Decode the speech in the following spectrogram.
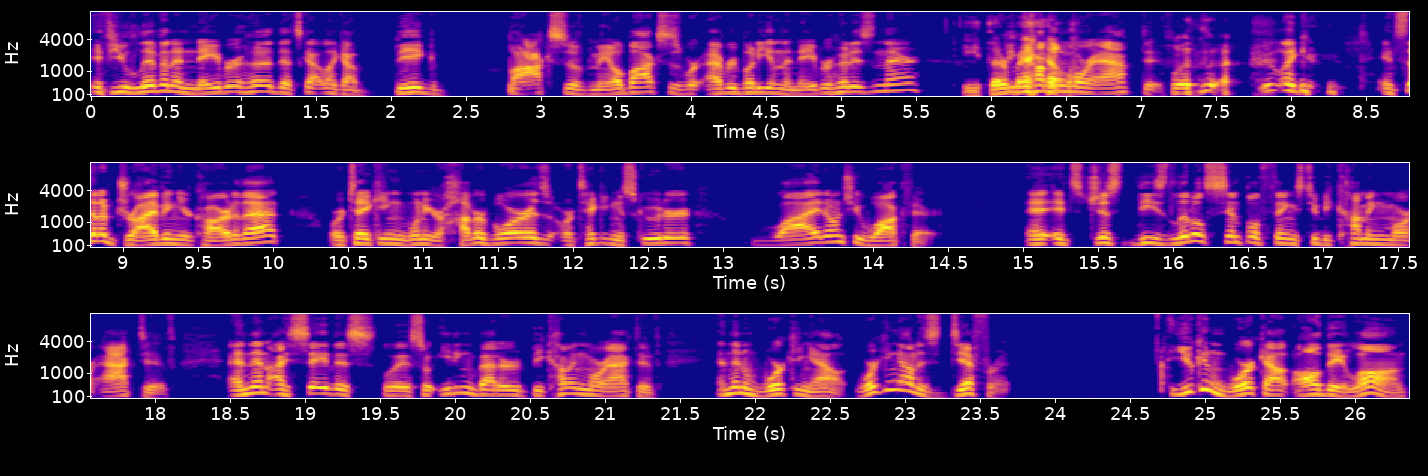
if you live in a neighborhood that's got like a big box of mailboxes where everybody in the neighborhood is in there eat their becoming mail. more active. like instead of driving your car to that or taking one of your hoverboards or taking a scooter, why don't you walk there? It's just these little simple things to becoming more active. And then I say this so eating better, becoming more active, and then working out. Working out is different. You can work out all day long,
